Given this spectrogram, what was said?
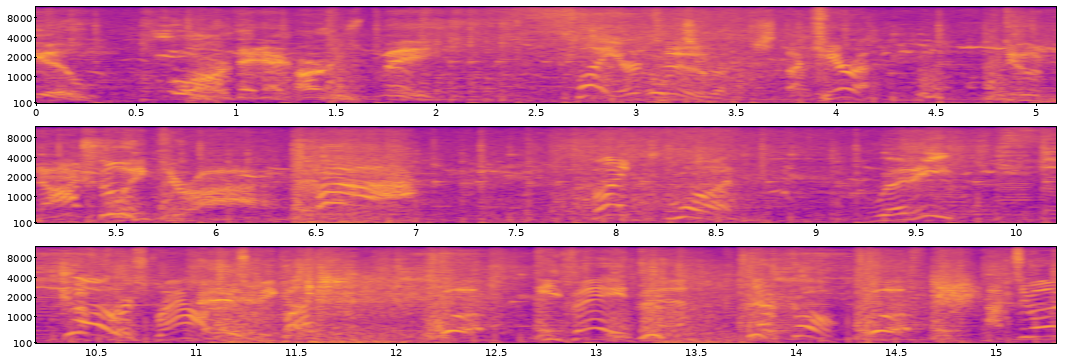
you more than it hurts me. Player two, Akira. Do not blink your eye. Fight one. Ready? The Go! first round has begun. Evade then. Yako. Hachiman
